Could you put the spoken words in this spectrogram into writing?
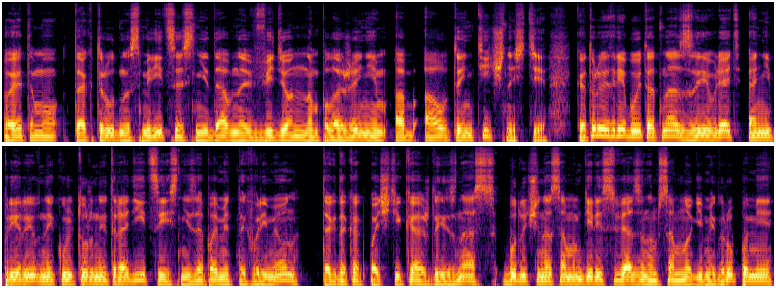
Поэтому так трудно смириться с недавно введенным положением об аутентичности, которое требует от нас заявлять о непрерывной культурной традиции с незапамятных времен, тогда как почти каждый из нас, будучи на самом деле связанным со многими группами,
